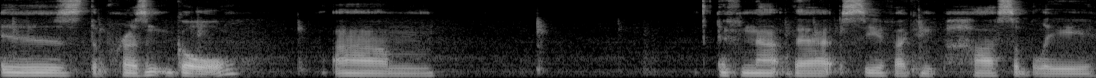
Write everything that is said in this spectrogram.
is the present goal. Um, if not that, see if I can possibly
